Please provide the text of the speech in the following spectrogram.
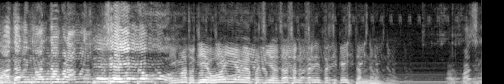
માતાની માનતા પણ આમાં શું છે એમ કહું. એમાં તો જે હોય હવે પછી એ દર્શન કરીને પછી કહીશ તમને હું. પાછી?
